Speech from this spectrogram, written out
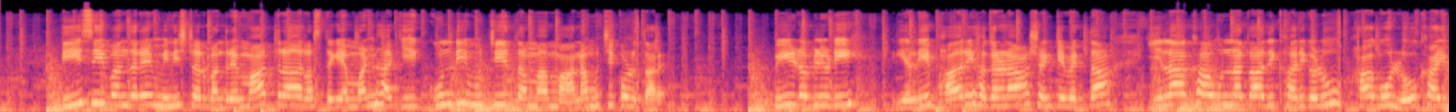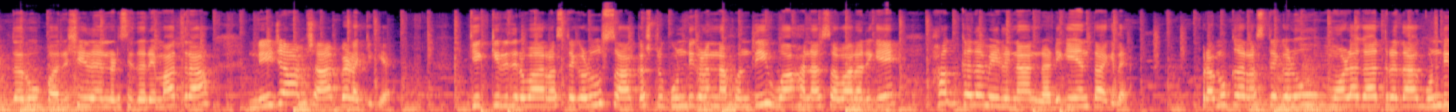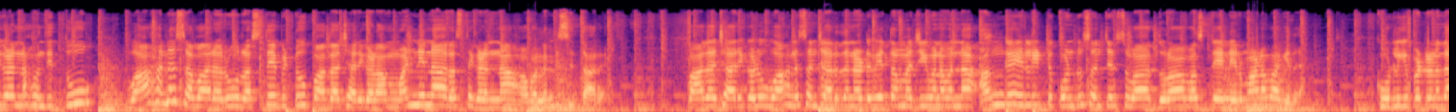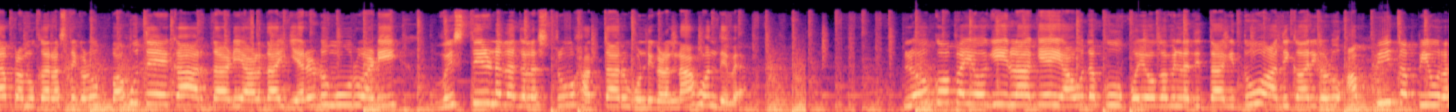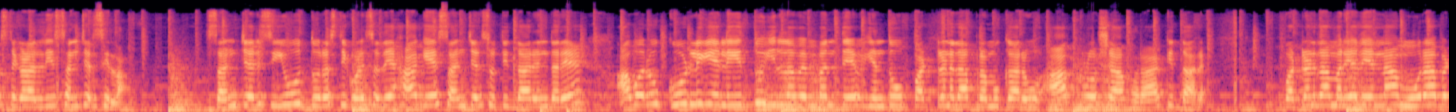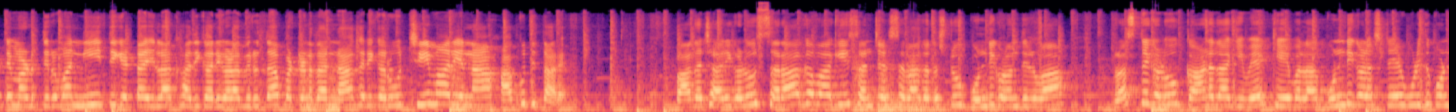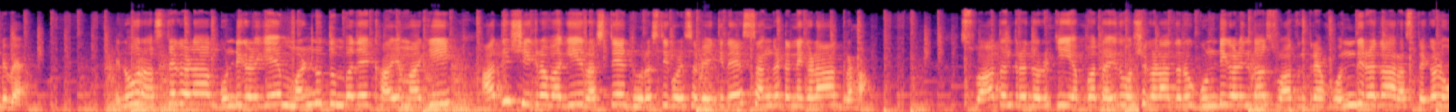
ಡಿಸಿ ಬಂದರೆ ಮಿನಿಸ್ಟರ್ ಬಂದರೆ ಮಾತ್ರ ರಸ್ತೆಗೆ ಮಣ್ಣು ಹಾಕಿ ಗುಂಡಿ ಮುಚ್ಚಿ ತಮ್ಮ ಮಾನ ಮುಚ್ಚಿಕೊಳ್ಳುತ್ತಾರೆ. ಪಿ ಡಬ್ಲ್ಯೂ ಡಿ ಯಲ್ಲಿ ಭಾರಿ ಹಗರಣ, ಶಂಕೆ ವ್ಯಕ್ತ. ಇಲಾಖಾ ಉನ್ನತಾಧಿಕಾರಿಗಳು ಹಾಗೂ ಲೋಕಾಯುಕ್ತರು ಪರಿಶೀಲನೆ ನಡೆಸಿದರೆ ಮಾತ್ರ ನಿಜಾಂಶ ಬೆಳಕಿಗೆ. ಕಿಕ್ಕಿರಿದಿರುವ ರಸ್ತೆಗಳು ಸಾಕಷ್ಟು ಗುಂಡಿಗಳನ್ನು ಹೊಂದಿ ವಾಹನ ಸವಾರರಿಗೆ ಹಗ್ಗದ ಮೇಲಿನ ನಡಿಗೆಯಂತಾಗಿದೆ. ಪ್ರಮುಖ ರಸ್ತೆಗಳು ಮೊಳಗಾತ್ರದ ಗುಂಡಿಗಳನ್ನು ಹೊಂದಿದ್ದು ವಾಹನ ಸವಾರರು ರಸ್ತೆ ಬಿಟ್ಟು ಪಾದಚಾರಿಗಳ ಮಣ್ಣಿನ ರಸ್ತೆಗಳನ್ನು ಅವಲಂಬಿಸಿದ್ದಾರೆ. ಪಾದಚಾರಿಗಳು ವಾಹನ ಸಂಚಾರದ ನಡುವೆ ತಮ್ಮ ಜೀವನವನ್ನು ಅಂಗೈಯಲ್ಲಿಟ್ಟುಕೊಂಡು ಸಂಚರಿಸುವ ದುರಾವಸ್ಥೆ ನಿರ್ಮಾಣವಾಗಿದೆ. ಕೂಡ್ಲಿಗಿ ಪಟ್ಟಣದ ಪ್ರಮುಖ ರಸ್ತೆಗಳು ಬಹುತೇಕ ಅರ್ಧ ಅಡಿ ಆಳದ ಎರಡು ಮೂರು ಅಡಿ ವಿಸ್ತೀರ್ಣದಗಲಷ್ಟು ಹತ್ತಾರು ಗುಂಡಿಗಳನ್ನು ಹೊಂದಿವೆ. ಲೋಕೋಪಯೋಗಿ ಇಲಾಖೆ ಯಾವುದಕ್ಕೂ ಉಪಯೋಗವಿಲ್ಲದಿದ್ದಾಗಿದ್ದು ಅಧಿಕಾರಿಗಳು ಅಪ್ಪಿ ತಪ್ಪಿಯೂ ರಸ್ತೆಗಳಲ್ಲಿ ಸಂಚರಿಸಿಲ್ಲ. ಸಂಚರಿಸಿಯೂ ದುರಸ್ತಿಗೊಳಿಸದೆ ಹಾಗೆ ಸಂಚರಿಸುತ್ತಿದ್ದಾರೆಂದರೆ ಅವರು ಕೂಡ್ಲಿಗೆಯಲ್ಲಿ ಇದ್ದು ಇಲ್ಲವೆಂಬಂತೆ ಎಂದು ಪಟ್ಟಣದ ಪ್ರಮುಖರು ಆಕ್ರೋಶ ಹೊರಹಾಕಿದ್ದಾರೆ. ಪಟ್ಟಣದ ಮರ್ಯಾದೆಯನ್ನ ಮೂರಾಬಟ್ಟೆ ಮಾಡುತ್ತಿರುವ ನೀತಿಗೆಟ್ಟ ಇಲಾಖಾಧಿಕಾರಿಗಳ ವಿರುದ್ಧ ಪಟ್ಟಣದ ನಾಗರಿಕರು ಚೀಮಾರಿಯನ್ನ ಹಾಕುತ್ತಿದ್ದಾರೆ. ಪಾದಚಾರಿಗಳು ಸರಾಗವಾಗಿ ಸಂಚರಿಸಲಾಗದಷ್ಟು ಗುಂಡಿಗಳೊಂದಿರುವ ರಸ್ತೆಗಳು ಕಾಣದಾಗಿವೆ. ಕೇವಲ ಗುಂಡಿಗಳಷ್ಟೇ ಉಳಿದುಕೊಂಡಿವೆ. ಇನ್ನು ರಸ್ತೆಗಳ ಗುಂಡಿಗಳಿಗೆ ಮಣ್ಣು ತುಂಬದೆ ಖಾಯಮಾಗಿ ಅತಿ ಶೀಘ್ರವಾಗಿ ರಸ್ತೆ ದುರಸ್ತಿಗೊಳಿಸಬೇಕಿದೆ ಸಂಘಟನೆಗಳ ಆಗ್ರಹ. ಸ್ವಾತಂತ್ರ್ಯ ದೊರಕಿ ಎಪ್ಪತ್ತೈದು ವರ್ಷಗಳಾದರೂ ಗುಂಡಿಗಳಿಂದ ಸ್ವಾತಂತ್ರ್ಯ ಹೊಂದಿರದ ರಸ್ತೆಗಳು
